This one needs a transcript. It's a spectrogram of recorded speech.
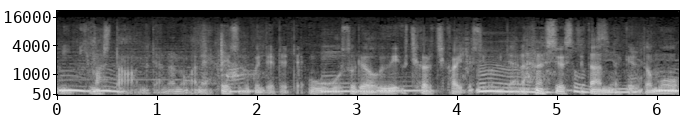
に来ました、みたいなのがねフェイスブックに出てておおそれは上うちから近いですよみたいな話をしてたんだけれども、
